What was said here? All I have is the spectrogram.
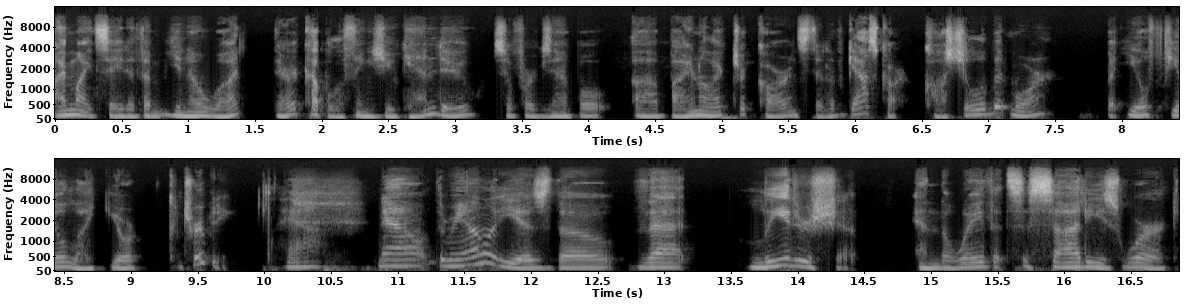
I might say to them, you know what? There are a couple of things you can do. So, for example, uh, buy an electric car instead of a gas car. Cost you a little bit more, but you'll feel like you're contributing. Yeah. Now, the reality is, though, that leadership and the way that societies work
